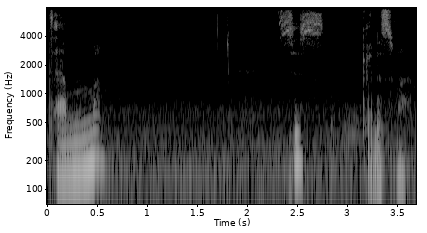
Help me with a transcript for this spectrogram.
Tamam. Sus. Konuşma.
